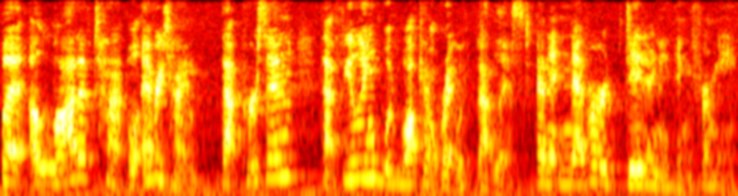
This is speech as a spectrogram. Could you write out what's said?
But a lot of time, well, every time, that person, that feeling would walk out right with that list. And it never did anything for me.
